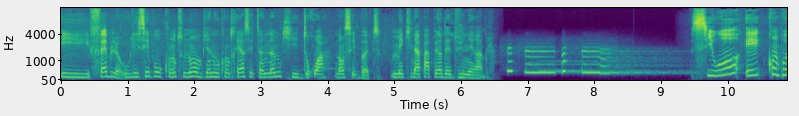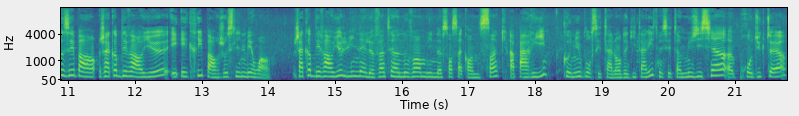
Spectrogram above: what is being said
est faible ou laissé pour compte. Non, bien au contraire, c'est un homme qui est droit dans ses bottes, mais qui n'a pas peur d'être vulnérable. Sirop est composé par Jacob Desvarieux et écrit par Jocelyne Béroir. Jacob Desvarieux, lui, naît le 21 novembre 1955 à Paris, connu pour ses talents de guitariste, mais c'est un musicien, un producteur,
